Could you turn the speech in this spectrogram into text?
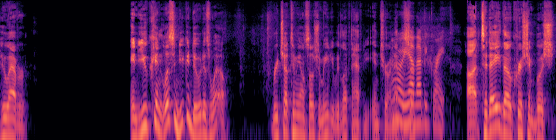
whoever. And you can listen. You can do it as well. Reach out to me on social media. We'd love to have you intro an episode. Oh episode. yeah, that'd be great. Uh, today, though, Christian Bush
